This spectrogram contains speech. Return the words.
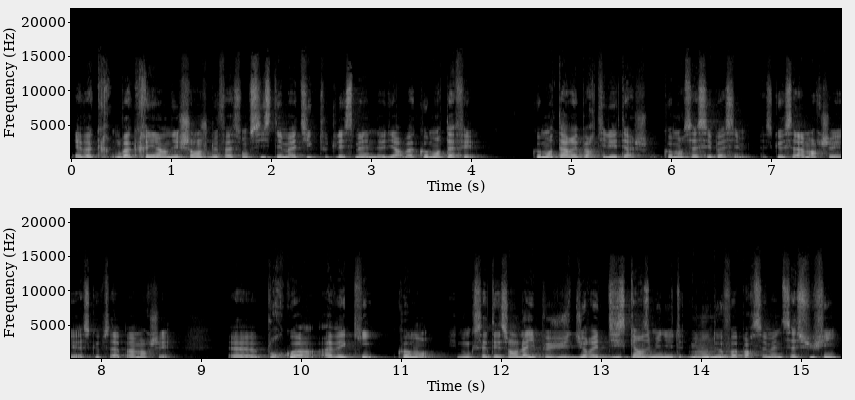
elle va, on va créer un échange de façon systématique toutes les semaines, de dire bah comment t'as fait, comment t'as réparti les tâches, comment ça s'est passé, est-ce que ça a marché, est-ce que ça a pas marché, euh, pourquoi, avec qui, comment? Et donc cet échange-là, il peut juste durer 10-15 minutes, une ou mmh. deux fois par semaine, ça suffit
